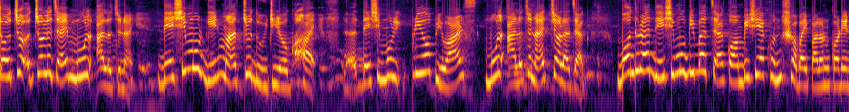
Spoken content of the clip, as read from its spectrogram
তো চলে যায় মূল আলোচনায়। দেশি মুরগির মাত্র দুইটি রোগ হয়। দেশি মুরগি প্রিয় পিওয়ার্স মূল আলোচনায় চলা যাক। বন্ধুরা, দেশি মুরগি বাচ্চা কম বেশি এখন সবাই পালন করেন।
